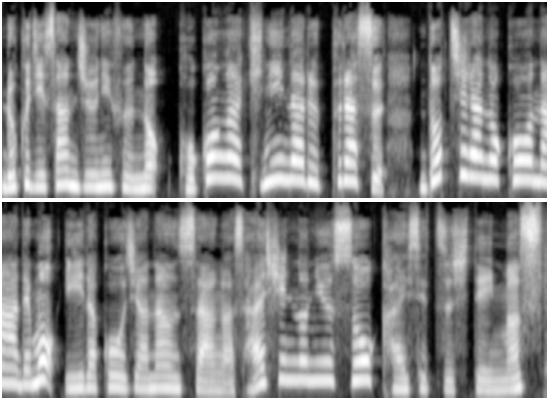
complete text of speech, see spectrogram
6時32分のここが気になるプラス、どちらのコーナーでも飯田浩二アナウンサーが最新のニュースを解説しています。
